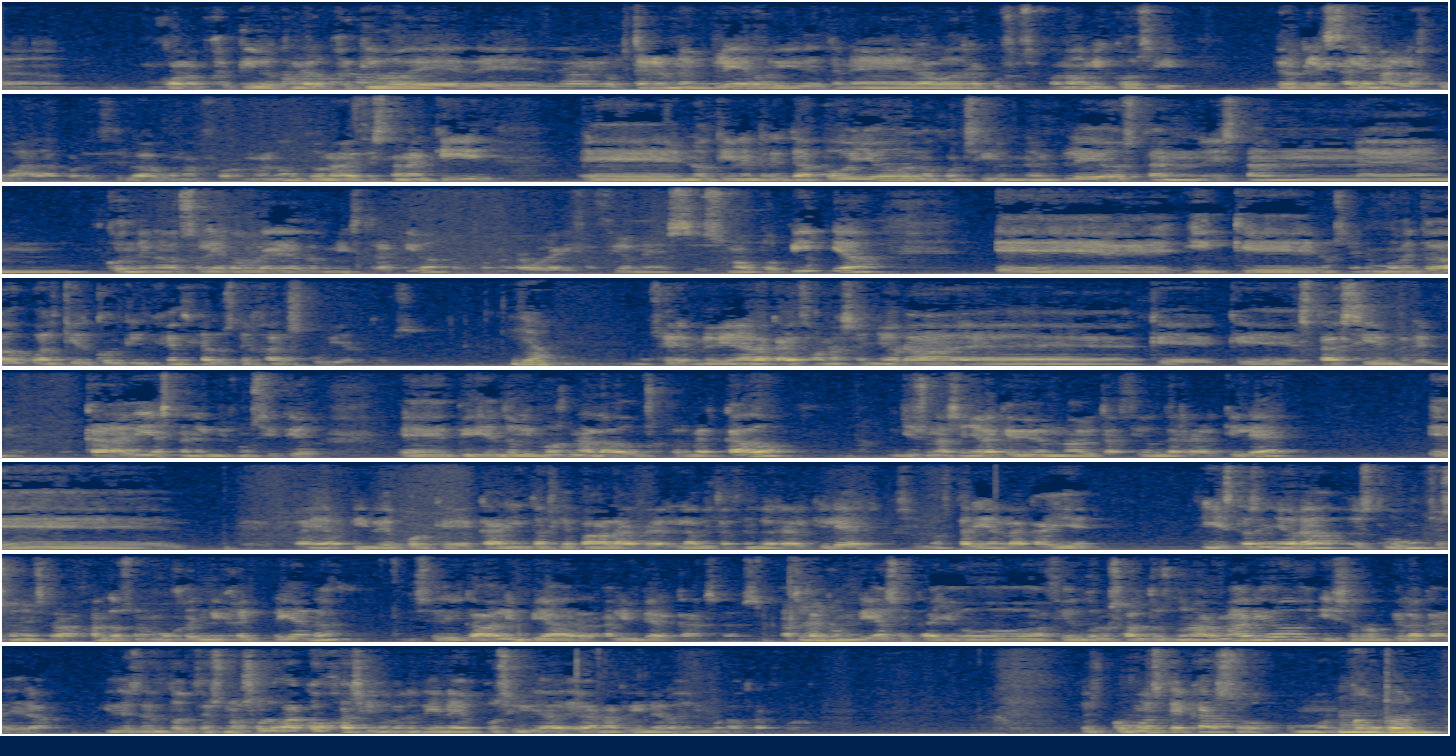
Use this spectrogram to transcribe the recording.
con, objetivo, con el objetivo de, de, de, obtener un empleo y de tener algo de recursos económicos, y, pero que les sale mal la jugada, por decirlo de alguna forma, ¿no? Que una vez están aquí, eh, no tienen red de apoyo, no consiguen un empleo, están, están eh, condenados a la irregularidad administrativa, porque una regularización es, es una utopía, eh, y que, no sé, en un momento dado cualquier contingencia los deja descubiertos. Ya. No sé, me viene a la cabeza una señora eh, que, que, está siempre, cada día está en el mismo sitio pidiendo limosna al lado de un supermercado, y es una señora que vive en una habitación de realquiler. Eh, vaya, vive porque Caritas le paga la, la, habitación de realquiler, si no estaría en la calle. Y esta señora estuvo muchos años trabajando, es una mujer nigeriana y se dedicaba a limpiar, a limpiar casas. Hasta claro. que un día se cayó haciendo los saltos de un armario y se rompió la cadera. Y desde entonces no solo va coja, sino que no tiene posibilidad de ganar dinero de ninguna otra forma. Pues como este caso, un montón. Montón.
